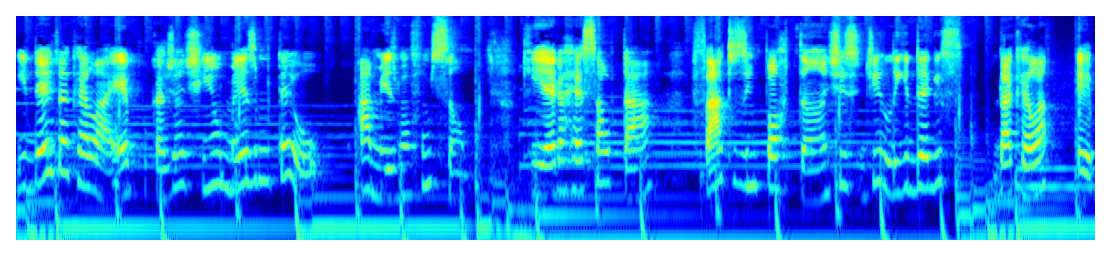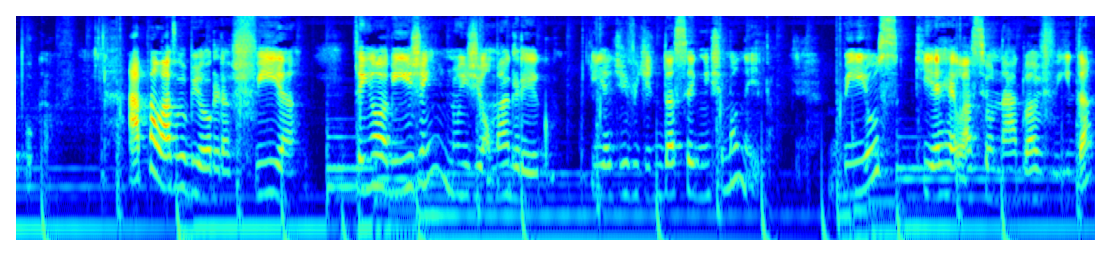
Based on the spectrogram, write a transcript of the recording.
E desde aquela época já tinha o mesmo teor, a mesma função, que era ressaltar fatos importantes de líderes daquela época. A palavra biografia tem origem no idioma grego e é dividido da seguinte maneira: bios, que é relacionado à vida,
